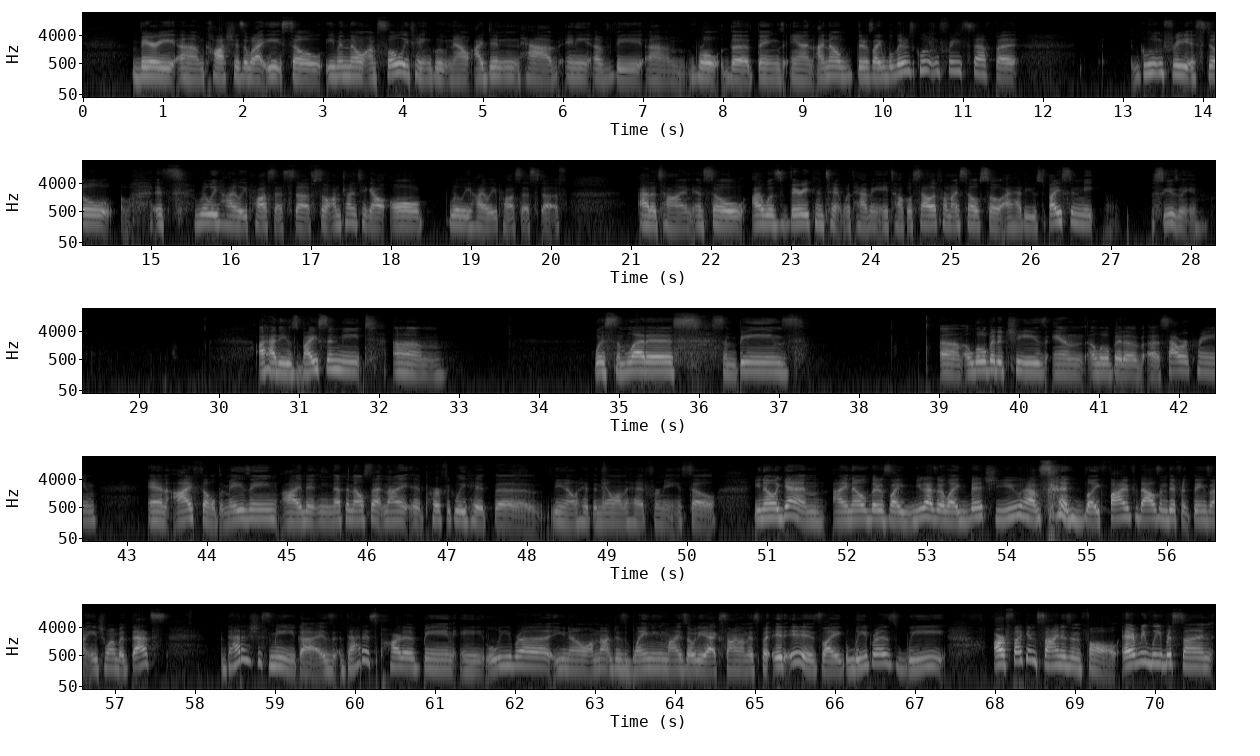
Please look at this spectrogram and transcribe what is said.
very um, cautious of what I eat. So even though I'm slowly taking gluten out, I didn't have any of the um, roll the things. And I know there's like, well, there's gluten free stuff, but gluten free is still it's really highly processed stuff. So I'm trying to take out all really highly processed stuff at a time. And so I was very content with having a taco salad for myself. So I had to use bison meat. Excuse me. I had to use bison meat um, with some lettuce, some beans, um, a little bit of cheese, and a little bit of uh, sour cream. And I felt amazing. I didn't need nothing else that night. It perfectly hit the, you know, hit the nail on the head for me. So you know, again, I know there's like, you guys are like, bitch, you have said like 5,000 different things on each one, but that's, that is just me, you guys. That is part of being a Libra. You know, I'm not just blaming my zodiac sign on this, but it is like Libras, we, our fucking sign is in fall. Every Libra sun,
